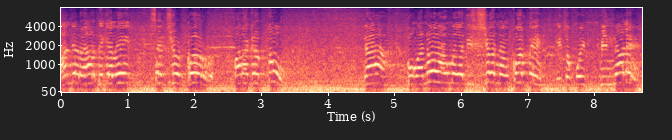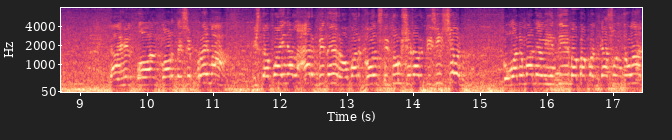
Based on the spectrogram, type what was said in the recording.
under Article 8, Section 4, Paragraph 2, na kung ano ang mga desisyon ng Korte, ito po'y pinali. Dahil po ang Korte Suprema is the final arbiter of our constitutional decision. Kung ano man ang hindi mapapagkasunduan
